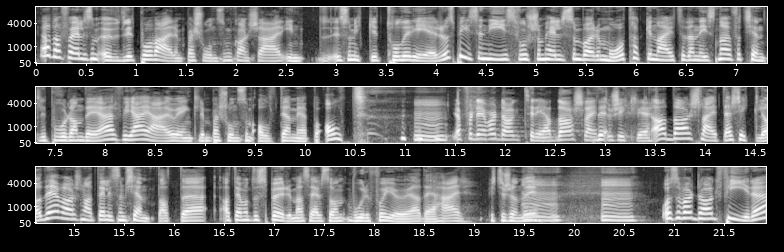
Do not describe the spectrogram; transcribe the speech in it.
ja, Da får jeg liksom øvd litt på å være en person som kanskje er Som ikke tolererer å spise en is hvor som helst, som bare må takke nei til den isen. Nå har jeg fått kjent litt på hvordan det er, for jeg er jo egentlig en person som alltid er med på alt. Mm. Ja, for det var dag tre. Da sleit det, du skikkelig. Ja, da sleit jeg skikkelig. Og det var sånn at jeg liksom kjente at, eh, at jeg måtte spørre meg selv sånn Hvorfor gjør jeg det her? Hvis du skjønner. Mm. Mm. Og så var dag fire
